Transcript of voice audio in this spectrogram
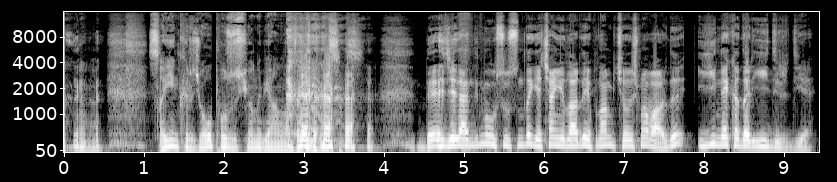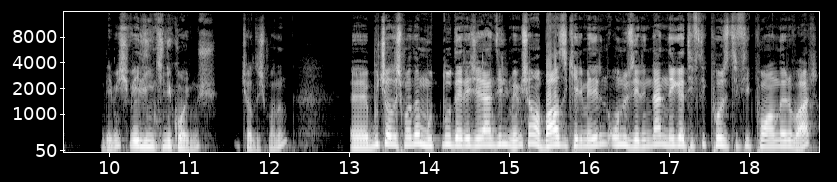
Sayın Kırcı o pozisyonu bir anlatabilir misiniz? derecelendirme hususunda geçen yıllarda yapılan bir çalışma vardı. İyi ne kadar iyidir diye demiş ve linkini koymuş çalışmanın. Ee, bu çalışmada mutlu derecelendirilmemiş ama bazı kelimelerin 10 üzerinden negatiflik pozitiflik puanları var.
